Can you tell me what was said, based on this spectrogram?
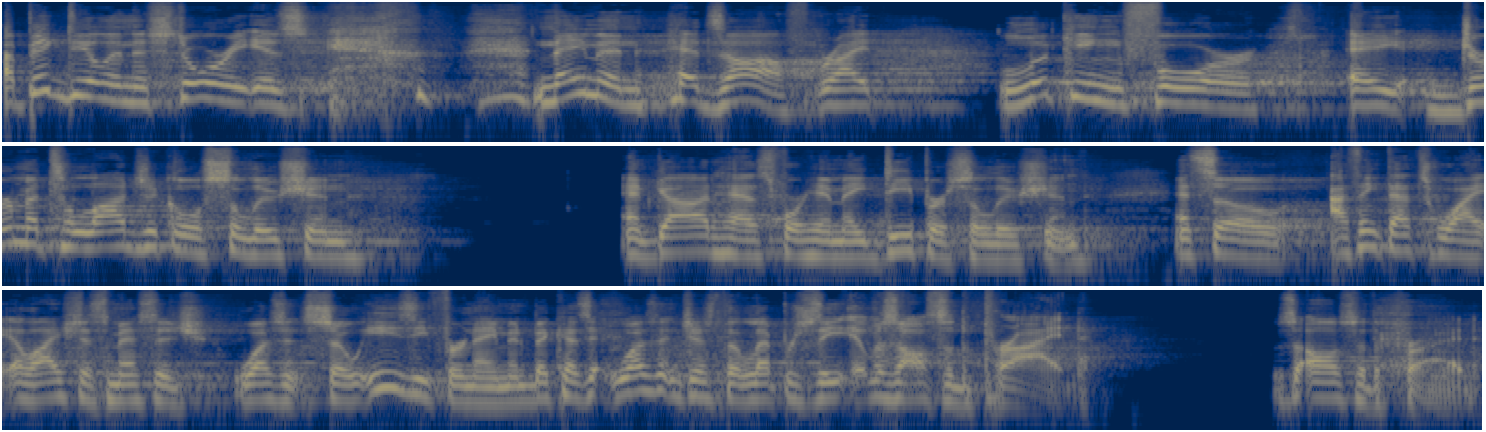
a big deal in this story is Naaman heads off, right? Looking for a dermatological solution, and God has for him a deeper solution. And so I think that's why Elisha's message wasn't so easy for Naaman because it wasn't just the leprosy, it was also the pride. It was also the pride.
